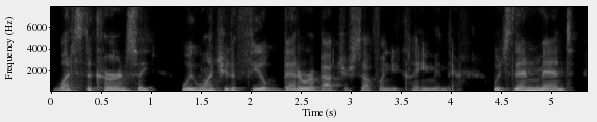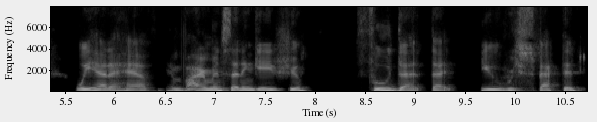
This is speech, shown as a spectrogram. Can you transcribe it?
What's the currency? We want you to feel better about yourself when you came in there, which then meant we had to have environments that engaged you, food that that you respected,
